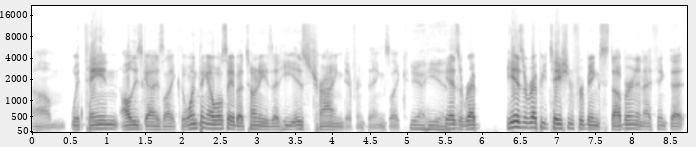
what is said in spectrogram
um, with Taine, all these guys, like the one thing I will say about Tony is that he is trying different things. Like Yeah, he is. he has a rep he has a reputation for being stubborn and i think that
